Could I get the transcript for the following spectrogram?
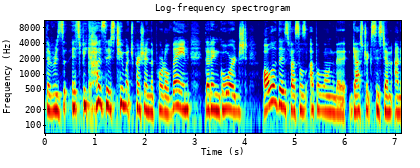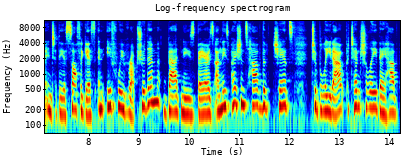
the res- it's because there's too much pressure in the portal vein that engorged all of those vessels up along the gastric system and into the esophagus. And if we rupture them, bad news bears. And these patients have the chance to bleed out potentially. They have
